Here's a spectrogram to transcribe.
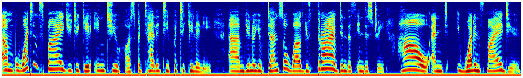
Um, what inspired you to get into hospitality, particularly? Um, you know, you've done so well, you've thrived in this industry. How and what inspired you?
